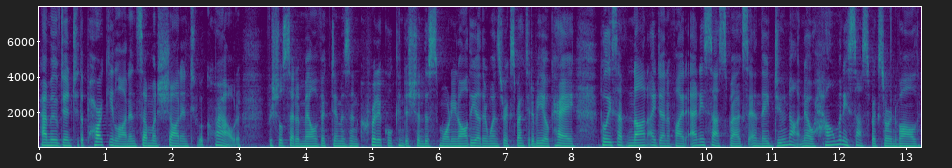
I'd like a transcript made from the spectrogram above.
had moved into the parking lot and someone shot into a crowd. Officials said a male victim is in critical condition this morning. All the other ones are expected to be okay. Police have not identified any suspects and they do not know how many suspects are involved.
